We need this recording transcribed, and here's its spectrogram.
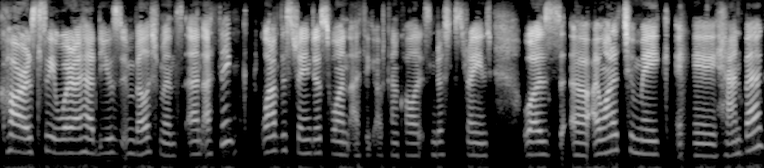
cards to see where I had used embellishments, and I think one of the strangest one I think I would kind of call it just strange was uh, I wanted to make a, a handbag,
